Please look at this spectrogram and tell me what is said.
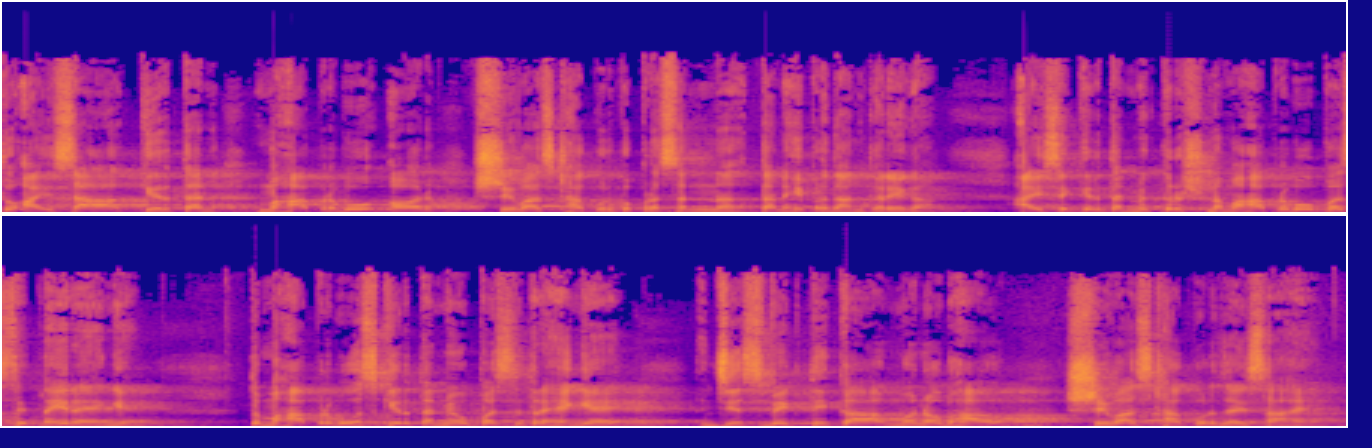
तो ऐसा कीर्तन महाप्रभु और श्रीवास ठाकुर को प्रसन्नता नहीं प्रदान करेगा। ऐसे कीर्तन में कृष्ण महाप्रभु उपस्थित नहीं रहेंगे। तो महाप्रभु उस कीर्तन में उपस्थित रहेंगे जिस व्यक्ति का मनोभाव श्रीवास ठाकुर जैसा है।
